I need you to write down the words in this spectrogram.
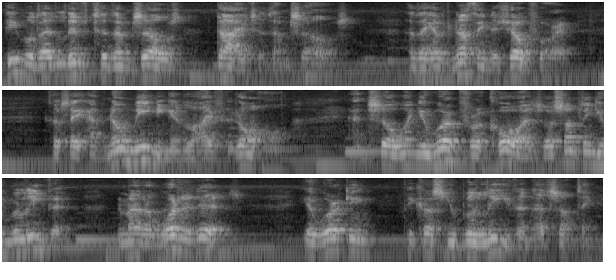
people that live to themselves die to themselves. And they have nothing to show for it because they have no meaning in life at all. And so when you work for a cause or something you believe in, no matter what it is, you're working because you believe in that something.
